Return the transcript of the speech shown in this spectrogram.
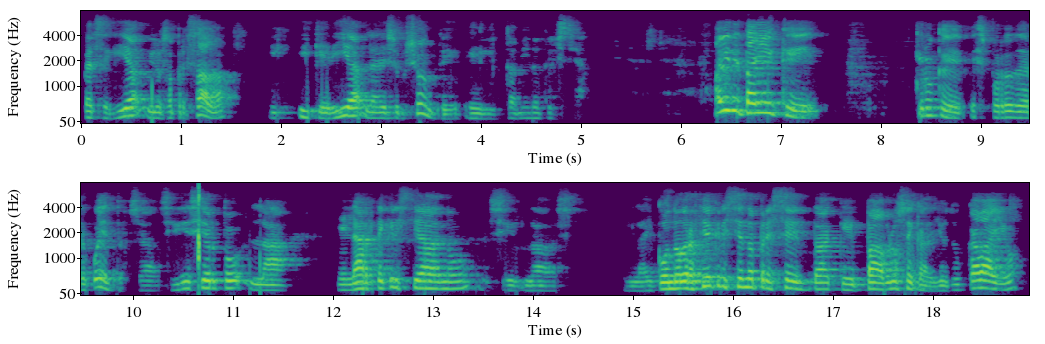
perseguía y los apresaba y, quería la destrucción del camino cristiano. Hay un detalle que creo que es por dar cuenta, o sea, si bien es cierto, la, el arte cristiano, es decir, la iconografía cristiana presenta que Pablo se cayó de un caballo,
